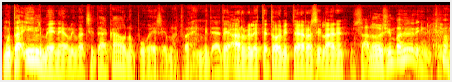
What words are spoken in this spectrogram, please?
Mutta ilmeene olivat sitä kaunopuheisemmat, vai mitä te arvelette, toimittaja Rasilainen? Sanoisinpa hyvinkin.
